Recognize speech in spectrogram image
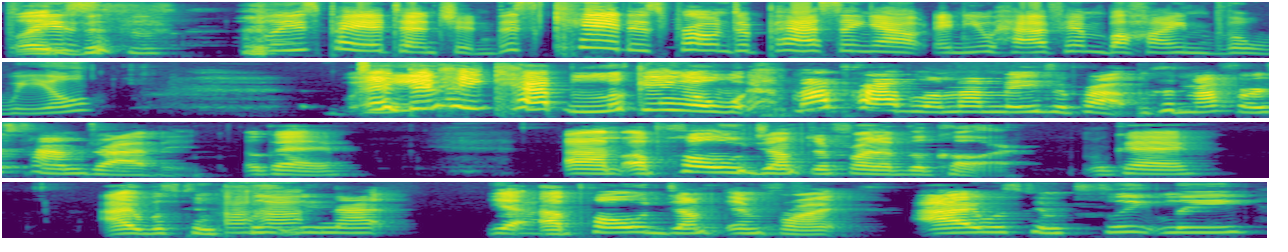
Please, like, is... please pay attention. This kid is prone to passing out, and you have him behind the wheel. Dean? And then he kept looking away. My problem, my major problem, because my first time driving, okay, um, a pole jumped in front of the car. Okay, I was uh-huh. completely uh-huh. not. Yeah, uh-huh. a pole jumped in front. I was completely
